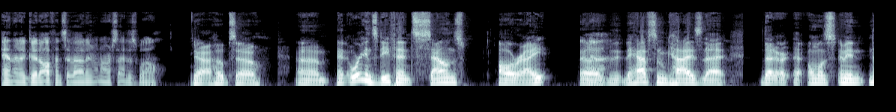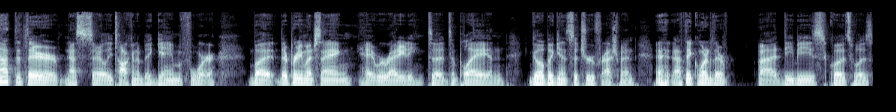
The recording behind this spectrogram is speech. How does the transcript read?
and then a good offensive outing on our side as well. Yeah, I hope so. Um, and Oregon's defense sounds all right. Uh, th- They have some guys that that are uh, almost. I mean, not that they're necessarily talking a big game before, but they're pretty much saying, "Hey, we're ready to to, to play and go up against a true freshman." And I think one of their uh, DB's quotes was,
